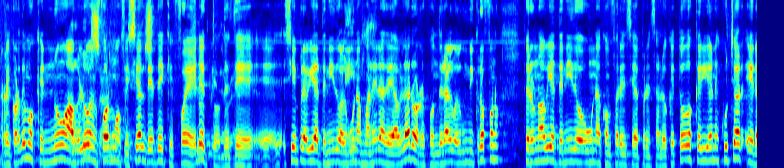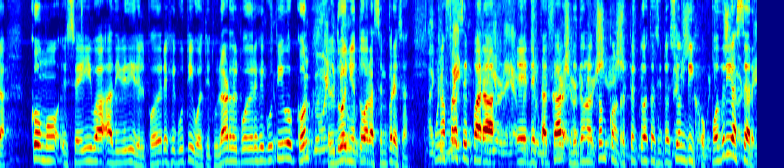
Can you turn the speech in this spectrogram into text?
Recordemos que no habló en forma oficial desde que fue electo, desde eh, siempre había tenido alguna manera de hablar o responder algo, algún micrófono, pero no había tenido una conferencia de prensa. Lo que todos querían escuchar era cómo se iba a dividir el Poder Ejecutivo, el titular del Poder Ejecutivo, con el dueño de todas las empresas. Una frase para eh, destacar de Donald Trump con respecto a esta situación dijo, podría ser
